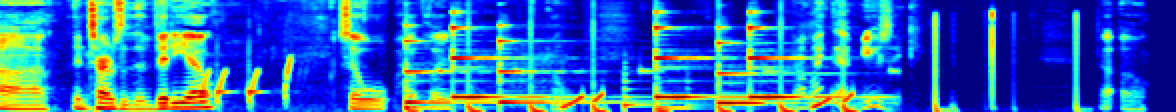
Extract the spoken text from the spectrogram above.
uh, in terms of the video. So hopefully, I like that music. Uh oh.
